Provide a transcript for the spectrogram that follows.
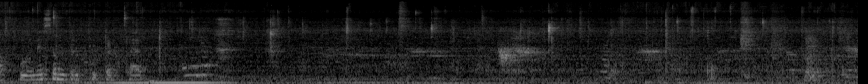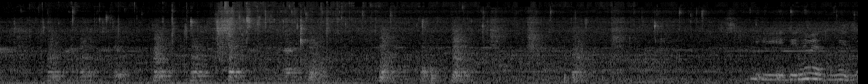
അപ്പൂവിനെ സംതൃപ്തിപ്പെടുത്താൻ. ഇതിന് വരുന്നില്ല.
